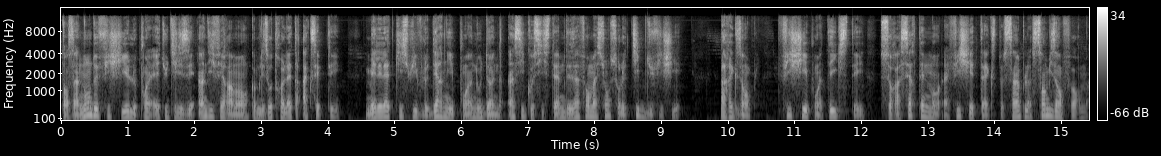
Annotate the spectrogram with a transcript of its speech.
Dans un nom de fichier, le point est utilisé indifféremment comme les autres lettres acceptées, mais les lettres qui suivent le dernier point nous donnent ainsi qu'au système des informations sur le type du fichier. Par exemple, fichier.txt sera certainement un fichier texte simple sans mise en forme.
